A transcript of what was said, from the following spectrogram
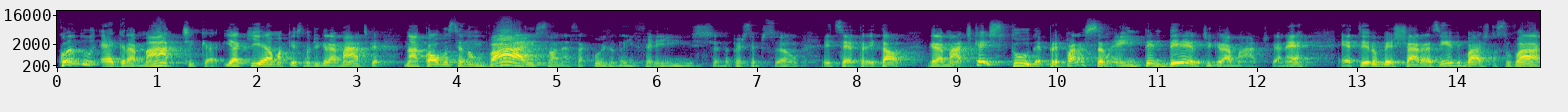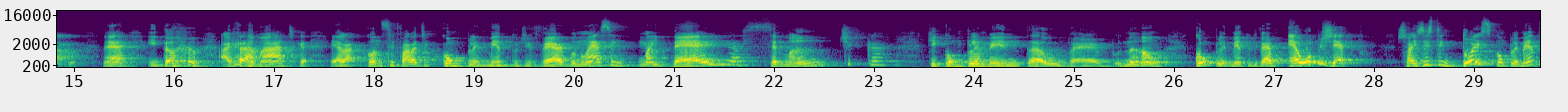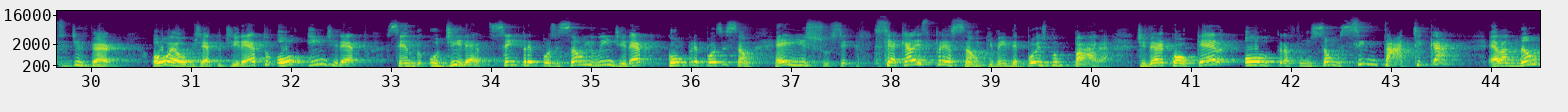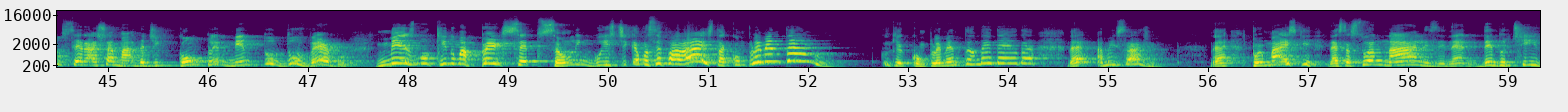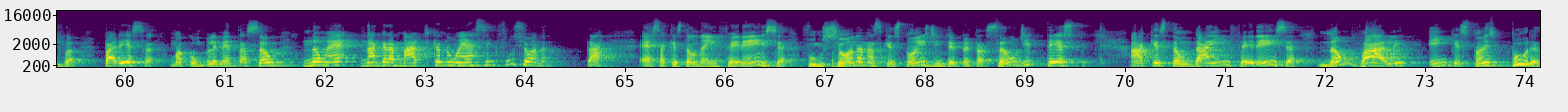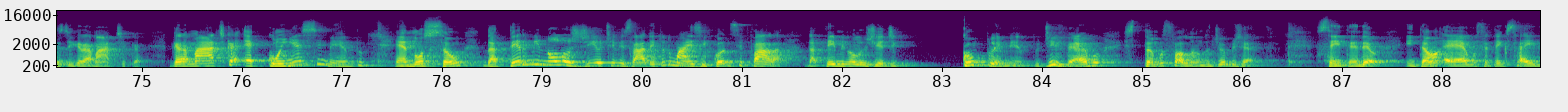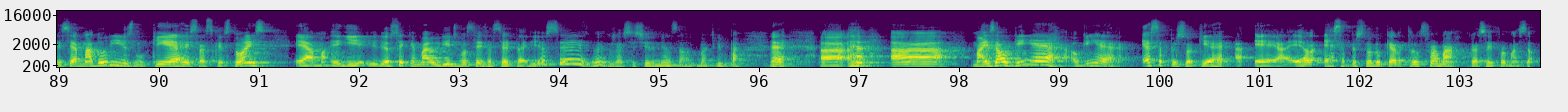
quando é gramática, e aqui é uma questão de gramática, na qual você não vai só nessa coisa da inferência, da percepção, etc e tal. Gramática é estudo, é preparação, é entender de gramática, né? É ter o becharazinho debaixo do sovaco, né? Então, a gramática, ela, quando se fala de complemento de verbo, não é assim uma ideia semântica que complementa o verbo. Não, complemento de verbo é o objeto. Só existem dois complementos de verbo. Ou é objeto direto ou indireto, sendo o direto sem preposição e o indireto com preposição. É isso. Se, se aquela expressão que vem depois do para tiver qualquer outra função sintática, ela não será chamada de complemento do verbo, mesmo que numa percepção linguística você fale, ah, está complementando. Porque complementando a ideia da né, a mensagem. Né? Por mais que nessa sua análise né, dedutiva pareça uma complementação, não é na gramática não é assim que funciona. Tá? Essa questão da inferência funciona nas questões de interpretação de texto. A questão da inferência não vale em questões puras de gramática. Gramática é conhecimento, é noção da terminologia utilizada e tudo mais. E quando se fala da terminologia de complemento de verbo, estamos falando de objeto. Você entendeu? Então, é, você tem que sair desse amadorismo. Quem erra essas questões, é a, eu sei que a maioria de vocês acertaria, eu sei, né? já assistiram minhas aulas, bate pá, né? Ah, ah, mas alguém erra, alguém erra. Essa pessoa que erra, é ela, essa pessoa que eu quero transformar com essa informação.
